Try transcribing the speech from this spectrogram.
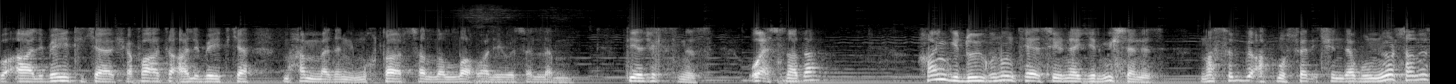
ve ali beytike, şefaati ali beytike Muhammeden muhtar sallallahu aleyhi ve sellem diyeceksiniz. O esnada hangi duygunun tesirine girmişseniz, nasıl bir atmosfer içinde bulunuyorsanız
